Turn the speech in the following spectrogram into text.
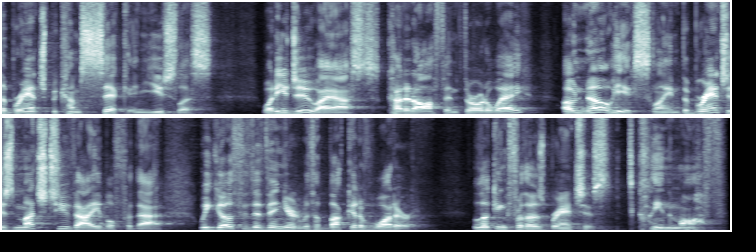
The branch becomes sick and useless. What do you do? I asked. Cut it off and throw it away? Oh no, he exclaimed, the branch is much too valuable for that. We go through the vineyard with a bucket of water, looking for those branches to clean them off.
